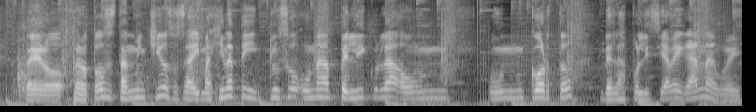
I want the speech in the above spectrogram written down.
pero, pero todos están bien chidos. O sea, imagínate incluso una película o un, un corto de la policía vegana, güey.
